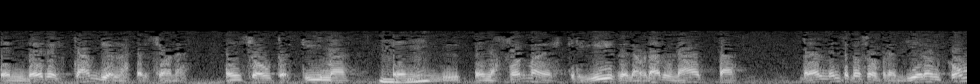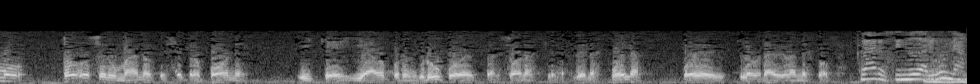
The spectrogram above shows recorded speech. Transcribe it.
en ver el cambio en las personas, en su autoestima, en, en la forma de escribir, de elaborar un acta, realmente nos sorprendieron cómo todo ser humano que se propone y que es guiado por un grupo de personas de la escuela puede lograr grandes cosas. Claro, sin duda alguna.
